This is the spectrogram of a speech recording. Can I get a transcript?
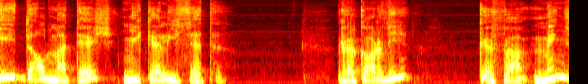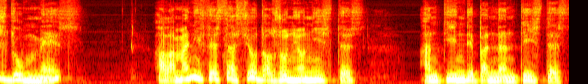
i del mateix Miquel Iceta. Recordi que fa menys d'un mes, a la manifestació dels unionistes antiindependentistes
